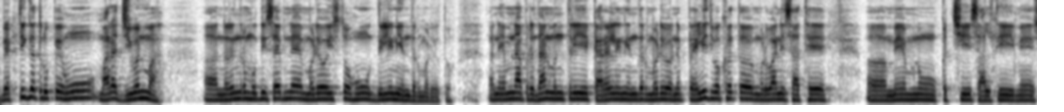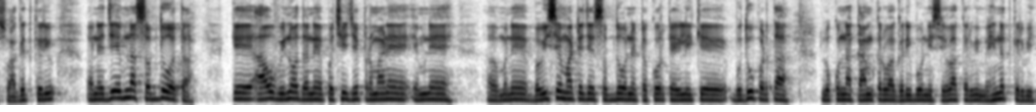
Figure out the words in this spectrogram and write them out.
વ્યક્તિગત રૂપે હું મારા જીવનમાં નરેન્દ્ર મોદી સાહેબને મળ્યો હોઈશ તો હું દિલ્હીની અંદર મળ્યો હતો. અને એમના પ્રધાનમંત્રી કાર્યાલયની અંદર મળ્યો અને પહેલી જ વખત મળવાની સાથે મેં એમનું કચ્છી સાલથી મેં સ્વાગત કર્યું. અને જે એમના શબ્દો હતા કે આવો વિનોદ અને પછી જે પ્રમાણે એમને મને ભવિષ્ય માટે જે શબ્દો અને ટકોર કહેલી કે બધું પડતા લોકોના કામ કરવા, ગરીબોની સેવા કરવી, મહેનત કરવી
